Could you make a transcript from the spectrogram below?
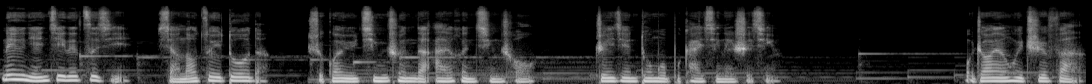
那个年纪的自己想到最多的是关于青春的爱恨情仇，这一件多么不开心的事情。我照样会吃饭。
